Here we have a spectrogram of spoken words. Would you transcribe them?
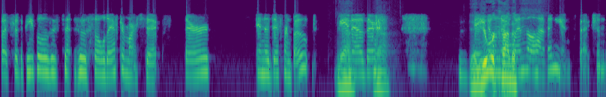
but for the people who, who sold after March 6th, they're in a different boat. Yeah, you know, they're, yeah. they you were don't know kinda- when they'll have any inspections.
